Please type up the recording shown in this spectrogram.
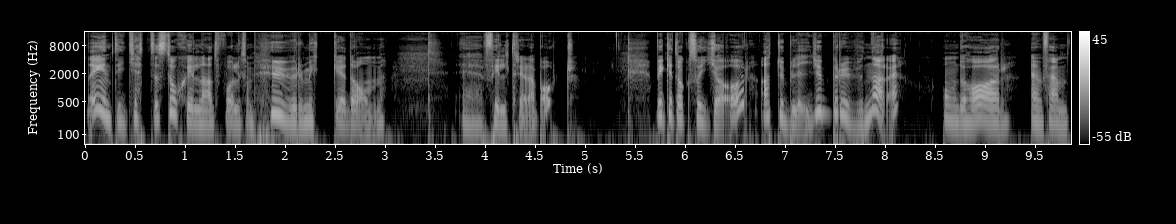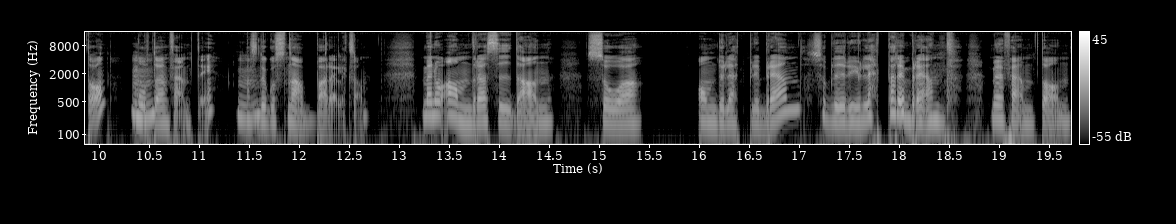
Det är inte jättestor skillnad på liksom hur mycket de eh, filtrerar bort. Vilket också gör att du blir ju brunare om du har en 15 Mm. mot en 50. Mm. Alltså det går snabbare liksom. Men å andra sidan så om du lätt blir bränd så blir du ju lättare bränd med 15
